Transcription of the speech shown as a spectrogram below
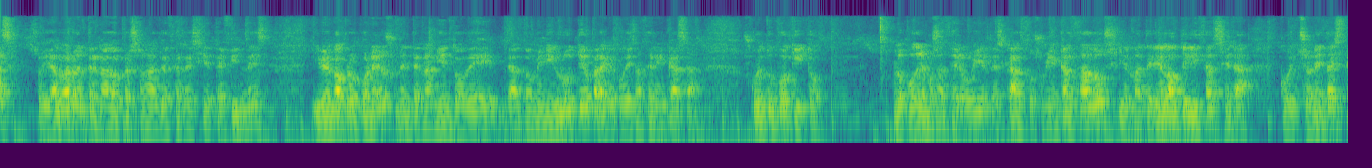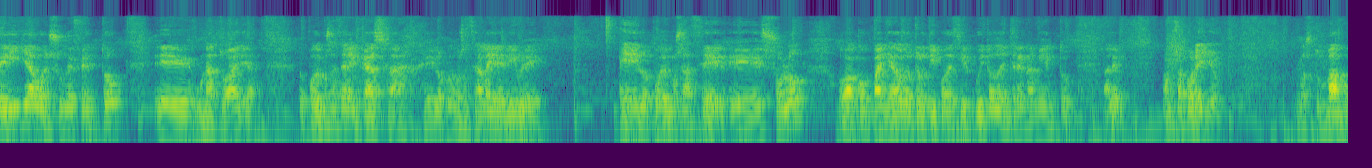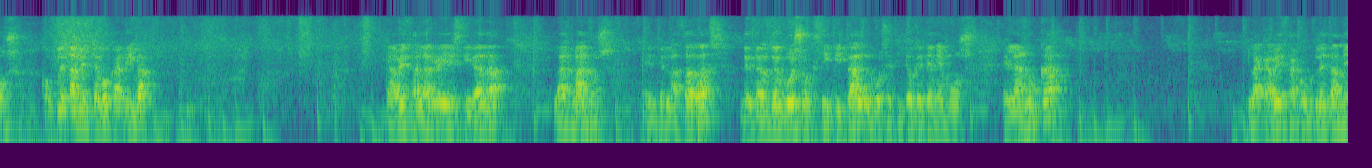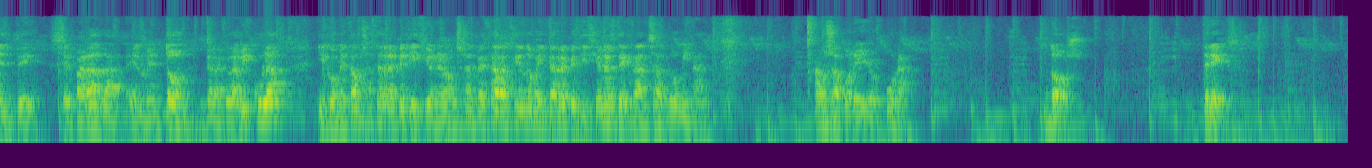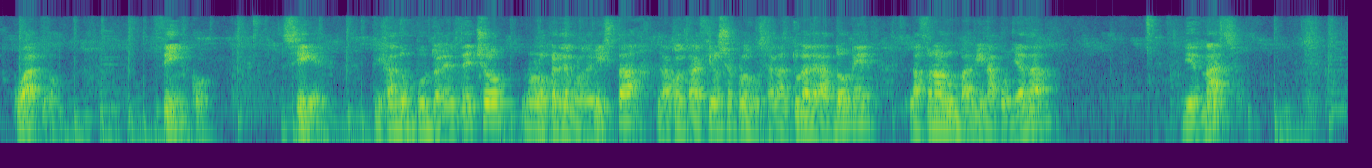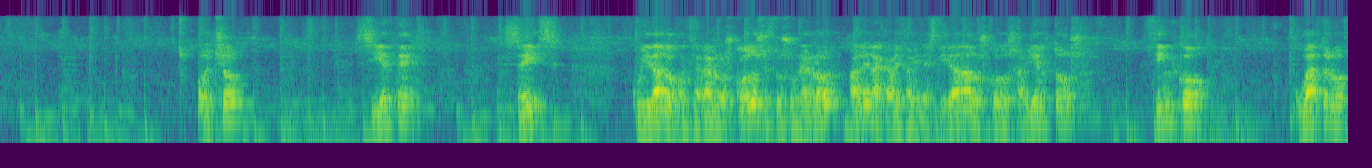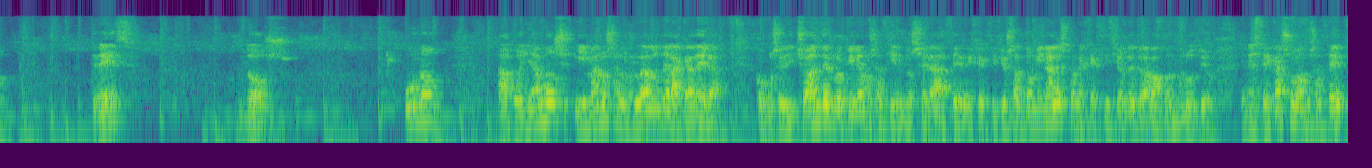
soy Álvaro, entrenador personal de CR7 Fitness y vengo a proponeros un entrenamiento de, abdomen y glúteo para que podáis hacer en casa. Os cuento un poquito. Lo podremos hacer o bien descalzos o bien calzados y el material a utilizar será colchoneta esterilla o en su defecto eh, una toalla. Lo podemos hacer en casa, eh, lo podemos hacer al aire libre, eh, lo podemos hacer solo o acompañado de otro tipo de circuito de entrenamiento. ¿vale? Vamos a por ello. Nos tumbamos completamente boca arriba, cabeza larga y estirada, las manos entrelazadas detrás del hueso occipital, el huesecito que tenemos en la nuca, la cabeza completamente separada, el mentón de la clavícula y comenzamos a hacer repeticiones. Vamos a empezar haciendo 20 repeticiones de crunch abdominal. Vamos a por ello. Una, dos, tres, cuatro, cinco. Sigue fijando un punto en el techo, no lo perdemos de vista. La contracción se produce a la altura del abdomen, la zona lumbar bien apoyada. 10 más. 8, 7, 6. Cuidado con cerrar los codos, esto es un error, ¿vale? La cabeza bien estirada, los codos abiertos. 5, 4, 3, 2, 1. Apoyamos y manos a los lados de la cadera. Como os he dicho antes, lo que iremos haciendo será hacer ejercicios abdominales con ejercicios de trabajo en glúteo. En este caso vamos a hacer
